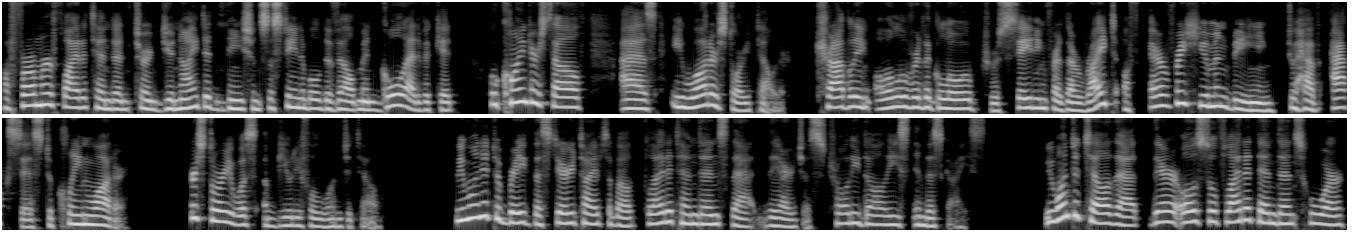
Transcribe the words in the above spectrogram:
a former flight attendant turned United Nations Sustainable Development Goal advocate who coined herself as a water storyteller, traveling all over the globe crusading for the right of every human being to have access to clean water. Her story was a beautiful one to tell. We wanted to break the stereotypes about flight attendants that they are just trolley dollies in skies. We want to tell that there are also flight attendants who are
